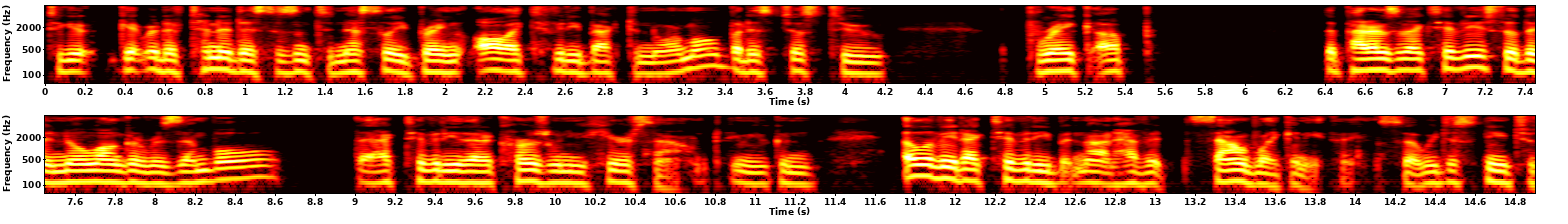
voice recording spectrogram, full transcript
to get, get rid of tinnitus isn't to necessarily bring all activity back to normal, but it's just to break up the patterns of activity so they no longer resemble the activity that occurs when you hear sound. And you can elevate activity but not have it sound like anything. So we just need to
